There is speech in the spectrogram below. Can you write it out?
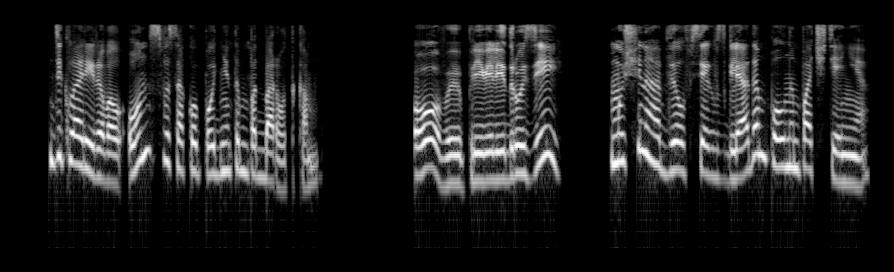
— декларировал он с высоко поднятым подбородком. «О, вы привели друзей?» Мужчина обвел всех взглядом, полным почтения.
